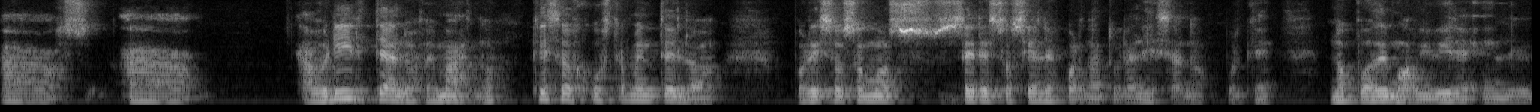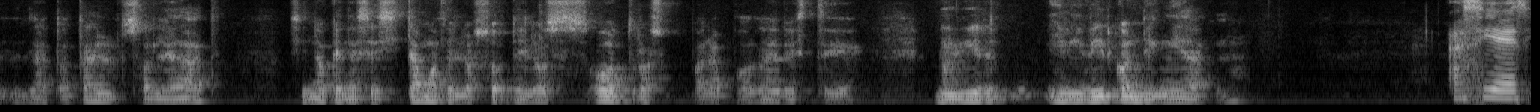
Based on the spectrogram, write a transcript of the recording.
a, abrirte a los demás, ¿no? Que eso es justamente lo, por eso somos seres sociales por naturaleza, ¿no? Porque no podemos vivir en la total soledad, sino que necesitamos de los, de los otros para poder este, vivir y vivir con dignidad, ¿no? Así es.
